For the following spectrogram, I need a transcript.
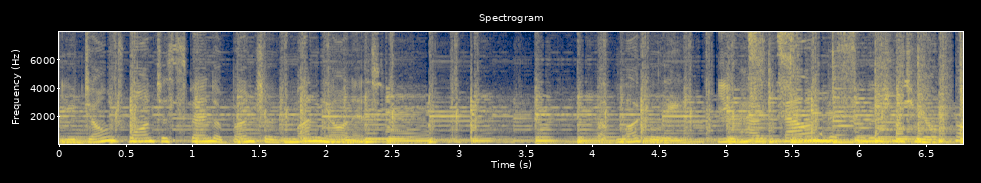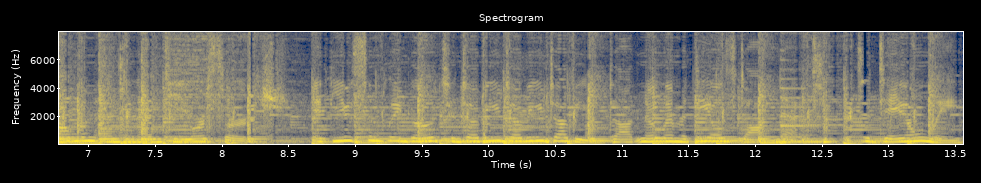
you don't want to spend a bunch of money on it. But luckily, you have found the solution to your problem and an end to your search. If you simply go to www.nolimitdeals.net, today only,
